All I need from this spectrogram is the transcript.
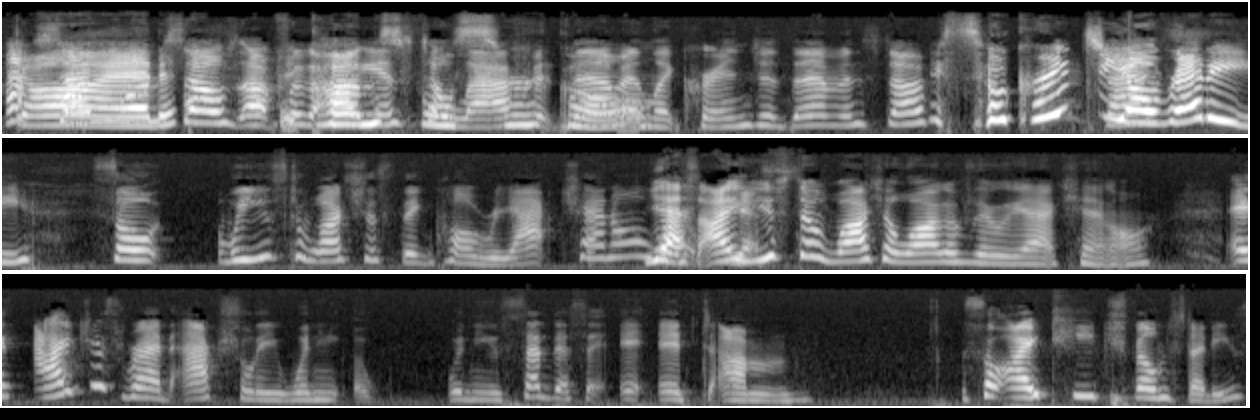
God. setting themselves up for It the comes audience to full laugh at them and like cringe at them and stuff. It's so cringy That's- already. So we used to watch this thing called React Channel. Yes, where- I used to watch a lot of the React channel. And I just read actually when you when you said this, it, it um, so I teach film studies,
